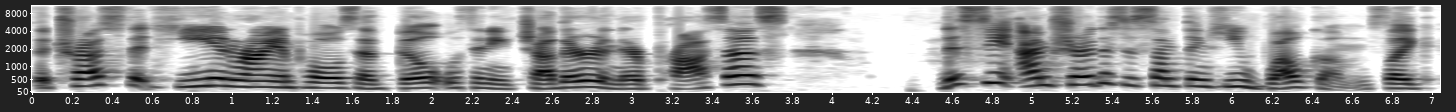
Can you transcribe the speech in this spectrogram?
the trust that he and ryan poles have built within each other and their process this i'm sure this is something he welcomes like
